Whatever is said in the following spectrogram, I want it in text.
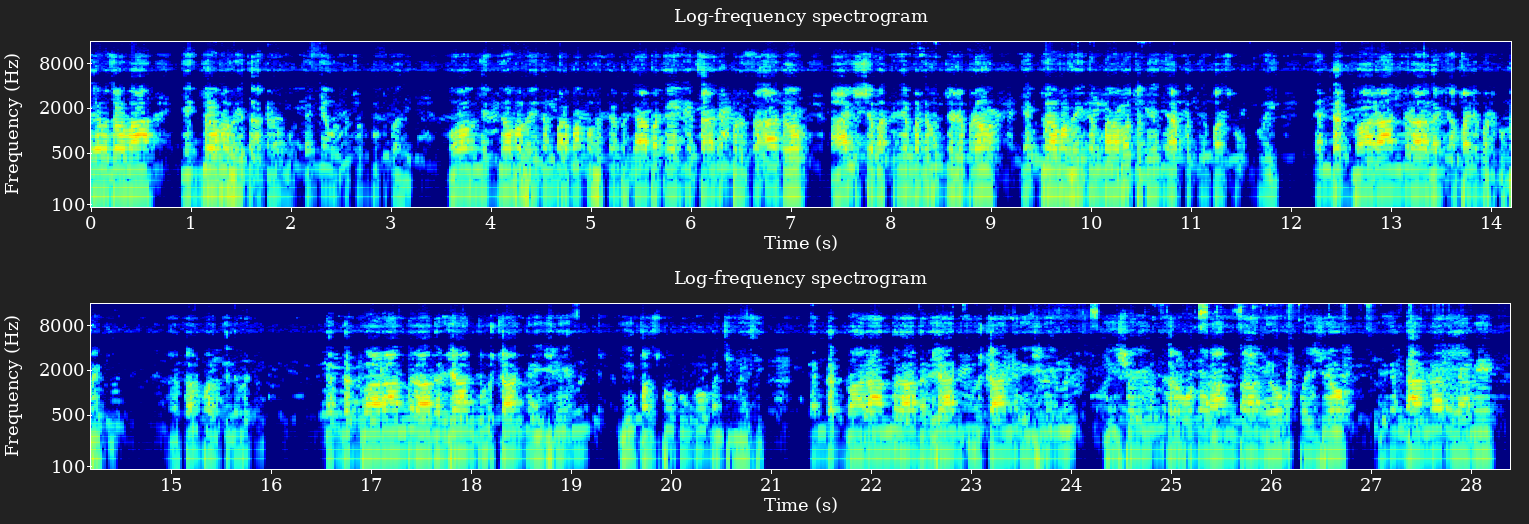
దేవసోమ యజ్ఞోపవేద అక్కడ గంజ ఉంటుంది చూపుకోండి ఓం యజ్ఞోపవేదం పరమం పవిత్ర ప్రజాపతే సహజం పురస్తాదో ఆయుష్యమక్రియం పదవం శుభ్రం యజ్ఞోపవేదం బలమతు తేజ కొద్దిగా పసుపు పోయి గంధద్వారాంధ్రాధరి ఆ పైన పట్టుకు పైకి ఆ తలపాలు కింద పెట్టు గంధద్వారాంధ్రాధర్శాన్ని చూష్టాన్ని ఈ పసుపు కుంకుమ మంచిగా వేసి గంధద్వారాంధ్రాధర్శాన్ని చూష్టాన్ని ఈశ్వరీయం సర్వోదరాంతామేవ వైశ్యం శ్రీగంధాండారయామి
